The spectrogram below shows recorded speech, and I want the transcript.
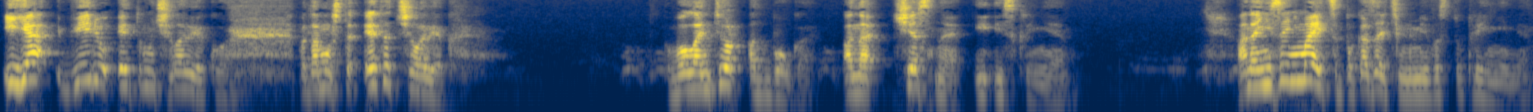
И я верю этому человеку, потому что этот человек волонтер от Бога. Она честная и искренняя. Она не занимается показательными выступлениями.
